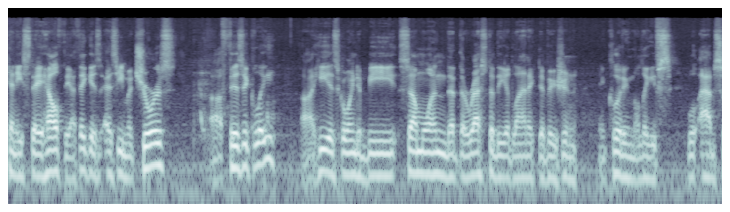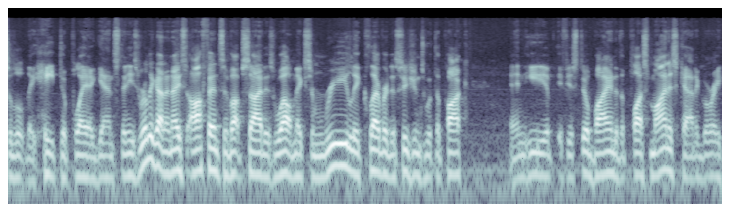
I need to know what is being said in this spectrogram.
Can he stay healthy? I think as, as he matures uh, physically, uh, he is going to be someone that the rest of the Atlantic Division, including the Leafs, will absolutely hate to play against. And he's really got a nice offensive upside as well. Makes some really clever decisions with the puck. And he, if you still buy into the plus minus category,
